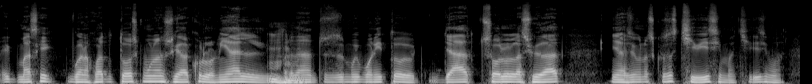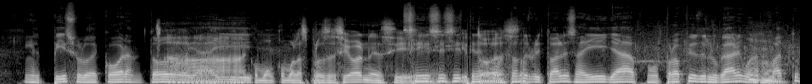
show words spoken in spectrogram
eh, más que Guanajuato, todo es como una ciudad colonial. ¿verdad? Entonces es muy bonito ya solo la ciudad y hacen unas cosas chivísimas, chivísimas. En el piso lo decoran todo Ah, y ahí... como, como las procesiones y Sí, sí, sí, tienen un montón eso. de rituales ahí ya como propios del lugar en Guanajuato.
